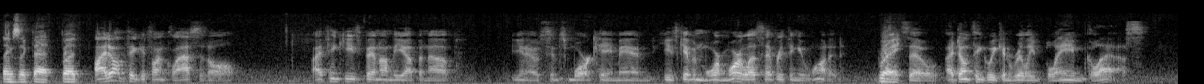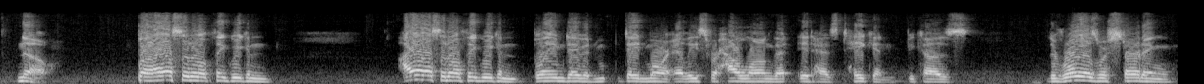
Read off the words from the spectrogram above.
things like that. But I don't think it's on glass at all. I think he's been on the up and up. You know, since Moore came in, he's given Moore more or less everything he wanted. Right. So I don't think we can really blame Glass. No. But I also don't think we can. I also don't think we can blame David Dayton Moore at least for how long that it has taken because the Royals were starting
